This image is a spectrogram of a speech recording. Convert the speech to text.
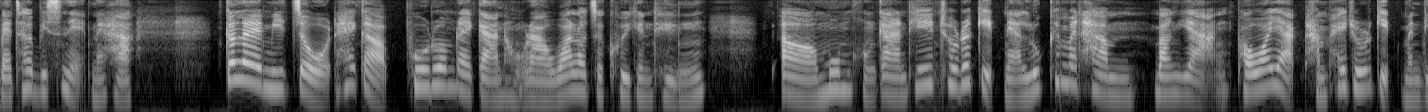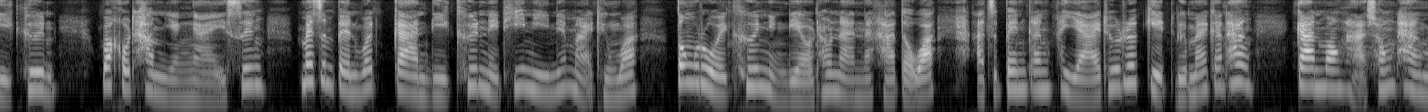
Better Business นะคะก็เลยมีโจทย์ให้กับผู้ร่วมรายการของเราว่าเราจะคุยกันถึง มุมของการที่ธุรกิจเนี่ยลุกขึ้นมาทำบางอย่าง เพราะว่าอยากทำให้ธุรกิจมันดีขึ้น ว่าเขาทำยังไง ซึ่งไม่จำเป็นว่าการดีขึ้นในที่นี้เนี่ยหมายถึงว่าต้องรวยขึ้นอย่างเดียวเท่านั้นนะคะ แต่ว่าอาจจะเป็นการขยายธุรกิจ หรือแม้กระทั่งการมองหาช่องทางใ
